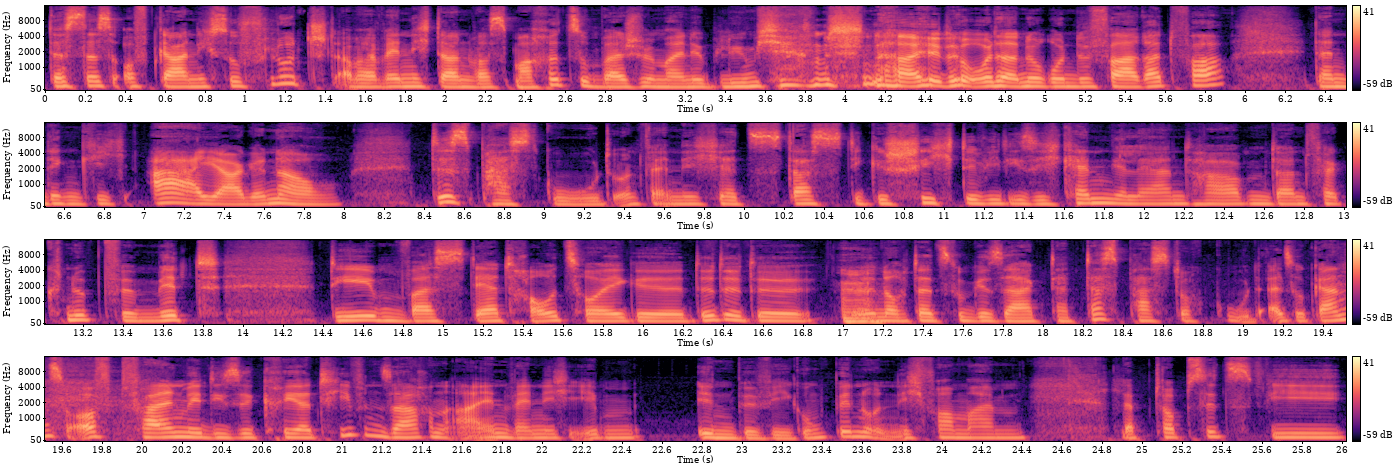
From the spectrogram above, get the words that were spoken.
dass das oft gar nicht so flutscht. Aber wenn ich dann was mache, zum Beispiel meine Blümchen schneide oder eine Runde Fahrrad fahre, dann denke ich, ah ja, genau, das passt gut. Und wenn ich jetzt das, die Geschichte, wie die sich kennengelernt haben, dann verknüpfe mit dem, was der Trauzeuge ja. noch dazu gesagt hat, das passt doch gut. Also ganz oft fallen mir diese kreativen Sachen ein, wenn ich eben in Bewegung bin und nicht vor meinem Laptop sitzt wie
